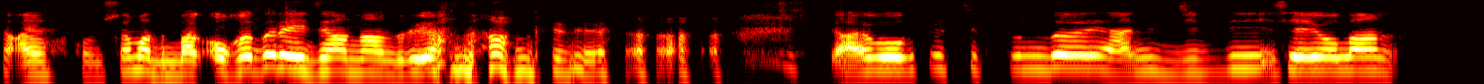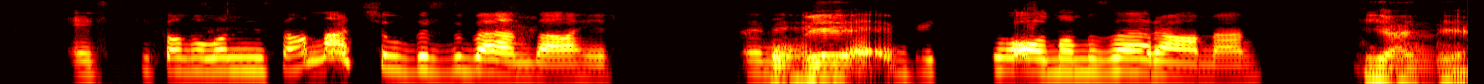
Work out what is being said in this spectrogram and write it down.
Ay, konuşamadım bak o kadar heyecanlandırıyor adam beni. Skywalker çıktığında yani ciddi şey olan eski fan olan insanlar çıldırdı ben dahil. Hani, ve, e, bekliyor olmamıza rağmen. Yani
